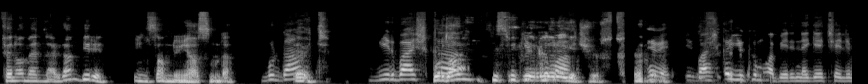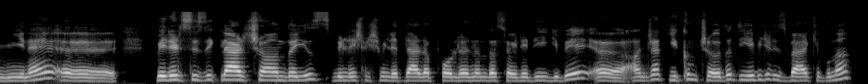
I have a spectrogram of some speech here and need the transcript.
fenomenlerden biri insan dünyasında. Buradan evet. Bir başka Buradan sismik verilere geçiyoruz. evet, bir başka yıkım haberine geçelim yine. Ee, belirsizlikler çağındayız. Birleşmiş Milletler raporlarının da söylediği gibi e, ancak yıkım çağı da diyebiliriz belki buna.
